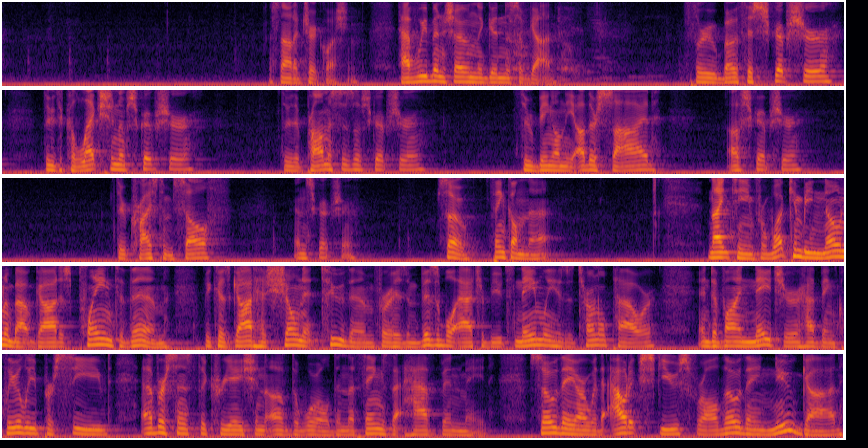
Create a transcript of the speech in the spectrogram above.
It's not a trick question. Have we been shown the goodness of God? Through both the scripture, through the collection of scripture, through the promises of Scripture, through being on the other side of Scripture, through Christ Himself and Scripture. So, think on that. 19. For what can be known about God is plain to them because God has shown it to them, for His invisible attributes, namely His eternal power and divine nature, have been clearly perceived ever since the creation of the world and the things that have been made so they are without excuse, for although they knew God,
